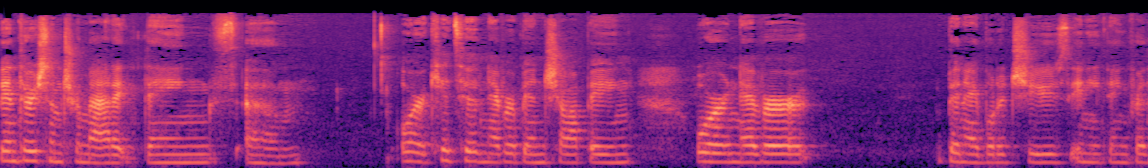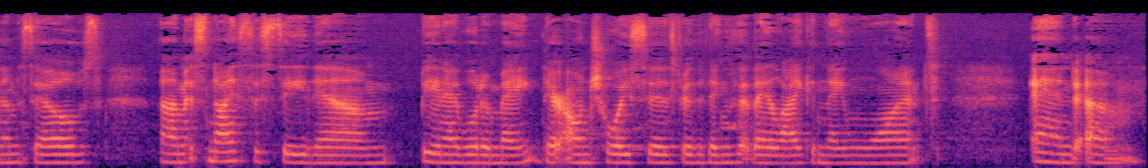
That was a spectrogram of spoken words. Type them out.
been through some traumatic things um, or kids who have never been shopping or never been able to choose anything for themselves. Um, it's nice to see them being able to make their own choices for the things that they like and they want. And um,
